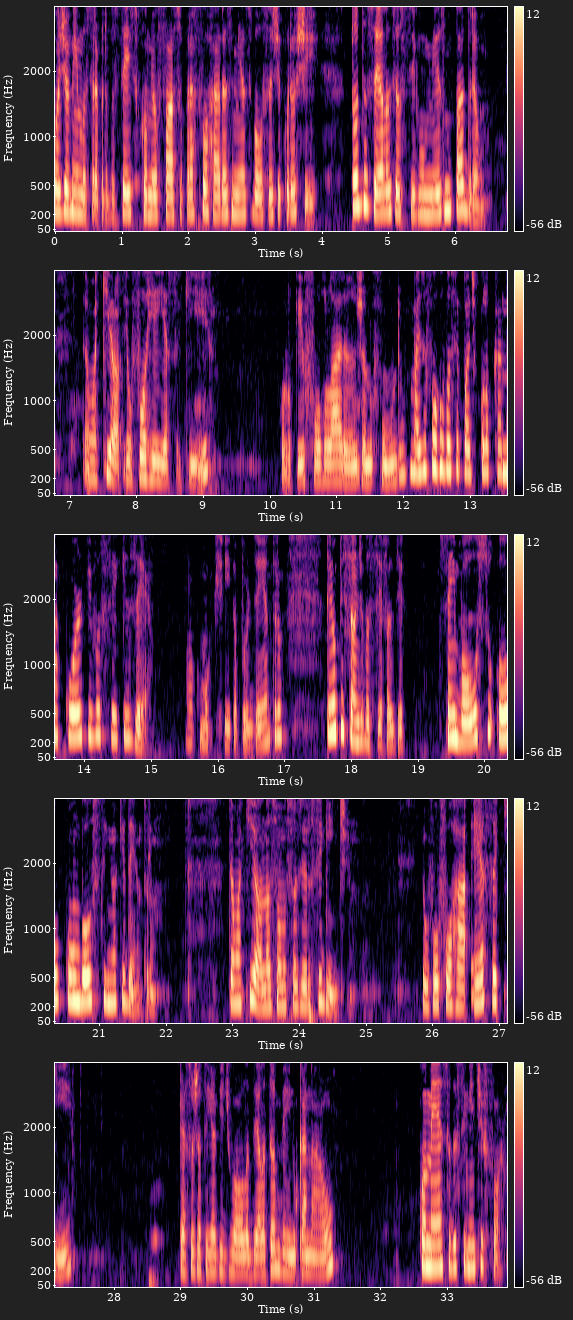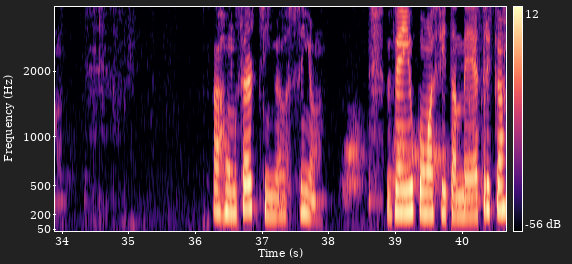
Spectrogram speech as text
Hoje eu vim mostrar para vocês como eu faço para forrar as minhas bolsas de crochê. Todas elas eu sigo o mesmo padrão. Então, aqui, ó, eu forrei essa aqui. Coloquei o forro laranja no fundo, mas o forro você pode colocar na cor que você quiser. Ó como que fica por dentro. Tem a opção de você fazer sem bolso ou com um bolsinho aqui dentro. Então, aqui, ó, nós vamos fazer o seguinte. Eu vou forrar essa aqui. Essa eu já tenho a videoaula dela também no canal. Começo da seguinte forma. Arrumo certinho ela assim, ó. Venho com a fita métrica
